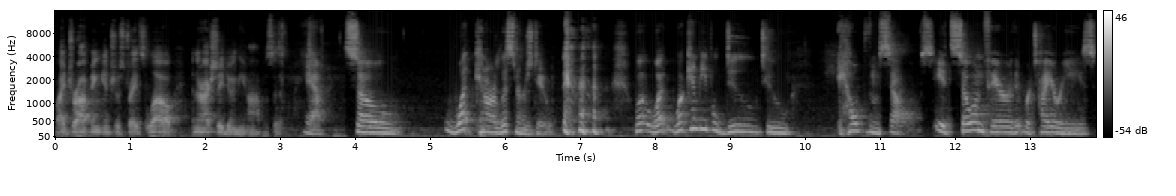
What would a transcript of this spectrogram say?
by dropping interest rates low, and they're actually doing the opposite. Yeah. So, what can our listeners do? what, what what can people do to help themselves? It's so unfair that retirees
